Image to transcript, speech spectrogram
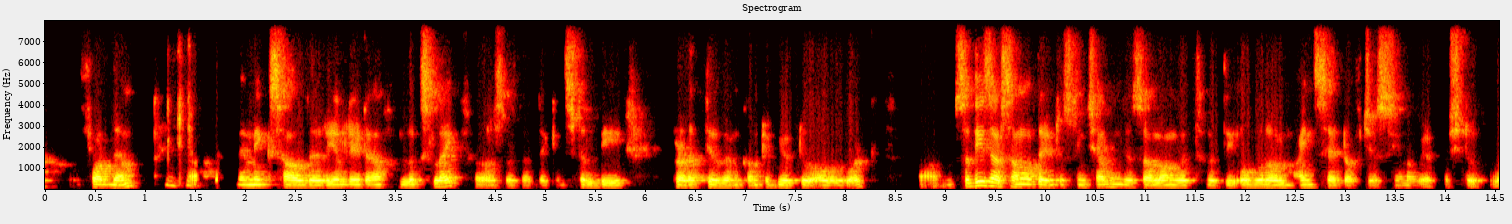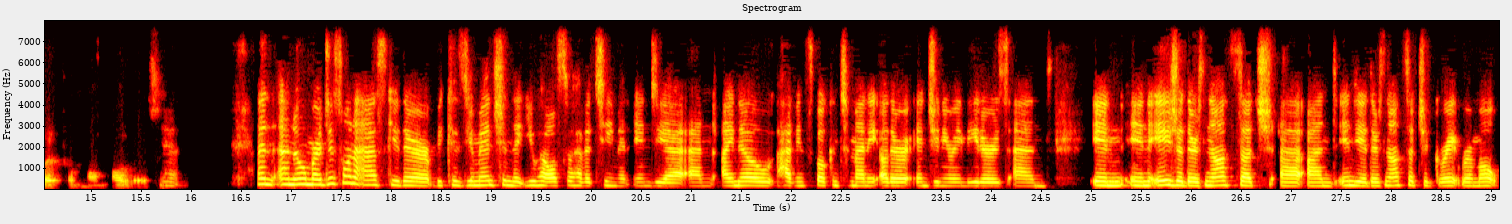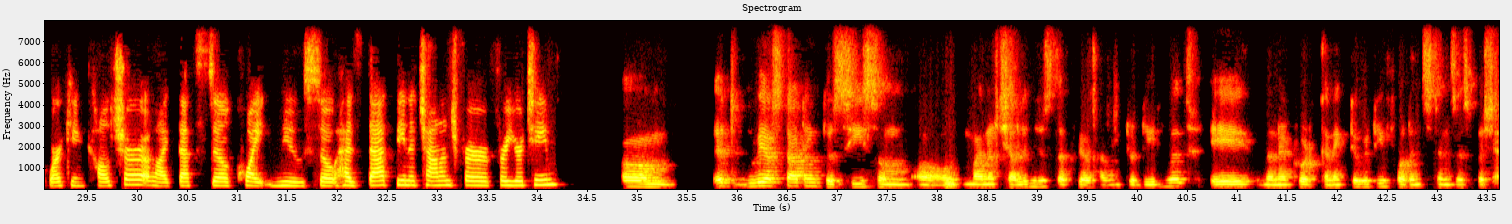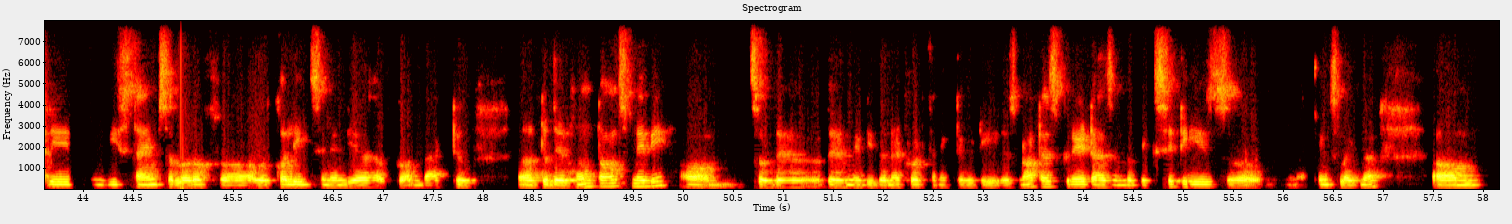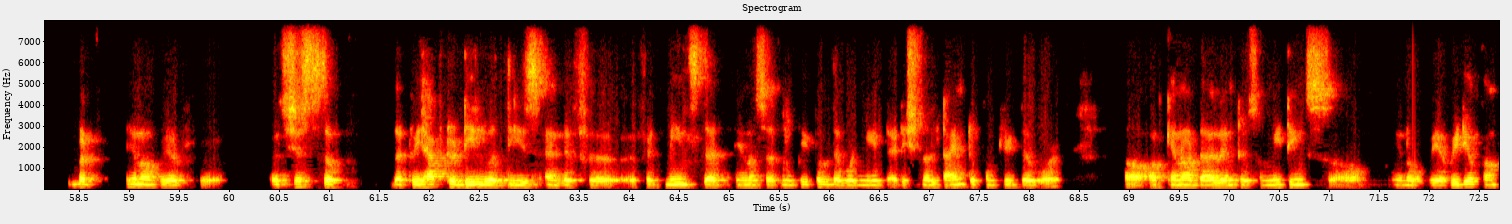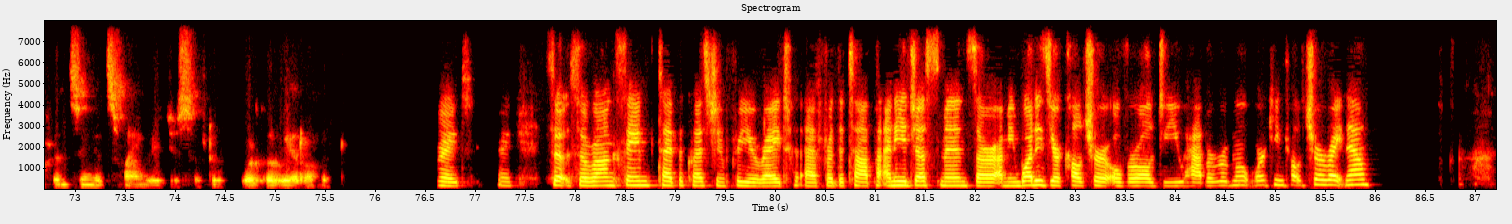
for them, okay. uh, mimics how the real data looks like, uh, so that they can still be productive and contribute to our work. Um, so these are some of the interesting challenges, along with with the overall mindset of just you know we're pushed to work from home always. Yeah. And and Omar, I just want to ask you there because you mentioned that you also have a team in India, and I know having spoken to many other engineering leaders and in in Asia, there's not such uh, and India, there's not such a great remote working culture. Like that's still quite new. So has that been a challenge for for your team? Um, it we are starting to see some uh, minor challenges that we are having to deal with. A the network connectivity for instance especially in these times a lot of uh, our colleagues in india have gone back to uh, to their hometowns maybe. Um, so there there maybe the network connectivity is not as great as in the big cities uh, things like that. Um, but you know we're it's just the that we have to deal with these. And if uh, if it means that you know certain people they would need additional time to complete their work uh, or cannot dial into some meetings uh, you know via video conferencing it's fine. We just have to work our way around it. Right right. So so Rong same type of question for you right? Uh, for the top any adjustments or i mean what is your culture overall? Do you have a remote working culture right now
